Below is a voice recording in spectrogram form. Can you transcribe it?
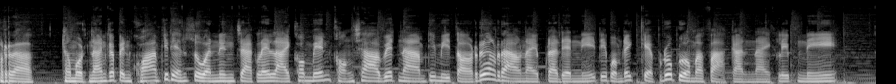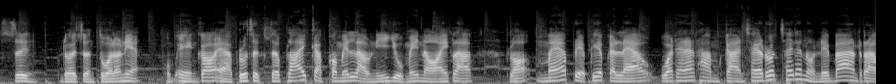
ครับ ทั้งหมดนั้นก็เป็นความคิดเห็นส่วนหนึ่งจากหลาย ๆ คอมเมนต์ของชาวเวียดนามที่มีต่อเรื่องราวในประเด็นนี้ที่ผมได้เก็บรวบรวมมาฝากกันในคลิปนี้ ซึ่งโดยส่วนตัวแล้วเนี่ย ผมเองก็แอบรู้สึกเซอร์ไพรส์กับคอมเมนต์เหล่านี้อยู่ไม่น้อยครับ เพราะแม้เปรียบเทียบกันแล้ว วัฒนธรรมการใช้รถใช้ถนนในบ้านเรา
